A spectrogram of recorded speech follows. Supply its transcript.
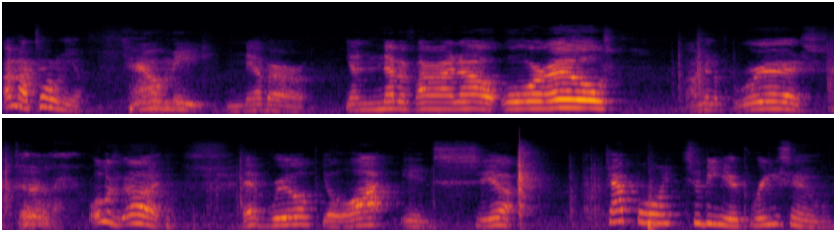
I'm not telling you. Tell me. Never. You never find out, or else I'm gonna press. What was that? That real, you lot is sick. Cat boy should be here pretty soon.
